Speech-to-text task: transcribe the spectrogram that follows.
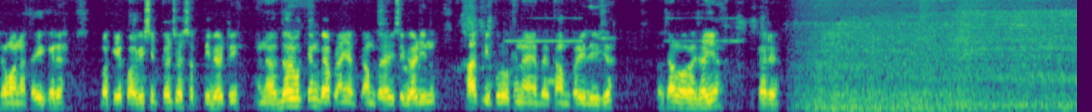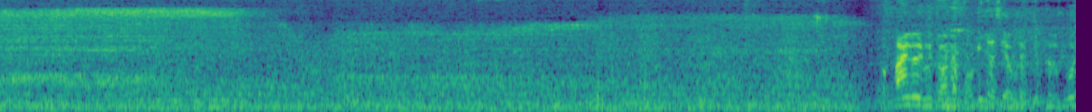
રવાના થઈ ઘરે. બાકી એકવાર વિઝિટ કરજો શક્તિ બેટરી. અને દર વખતે ને આપણે અહીંયા કામ કરાવીએ છીએ ગાડીનું. ખાતરીપૂર્વક એને અહીંયા કામ કરી દઈએ છે તો ચાલો હવે જઈએ ઘરે. ફાઇનલી મિત્રો એને ભોગી જશે આપણે પિથલપુર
